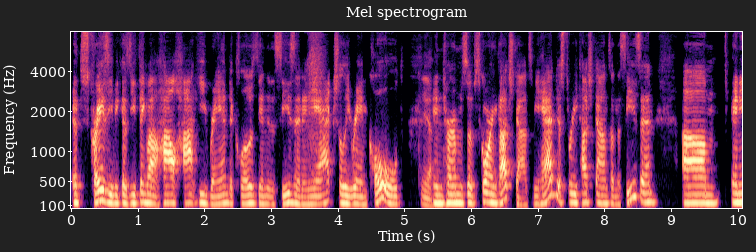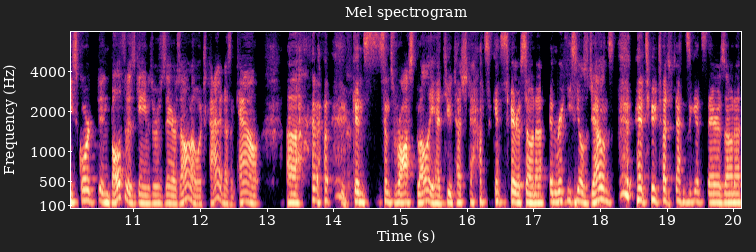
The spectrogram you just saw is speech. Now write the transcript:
It's crazy because you think about how hot he ran to close the end of the season, and he actually ran cold yeah. in terms of scoring touchdowns. He had just three touchdowns on the season, um, and he scored in both of his games versus Arizona, which kind of doesn't count uh, since Ross Dwelley had two touchdowns against Arizona, and Ricky Seals Jones had two touchdowns against Arizona,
